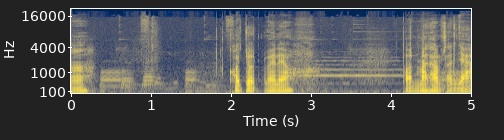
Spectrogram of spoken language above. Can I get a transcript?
ฮะเขาจดไว้แล้ว ตอนมาทำสัญญา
